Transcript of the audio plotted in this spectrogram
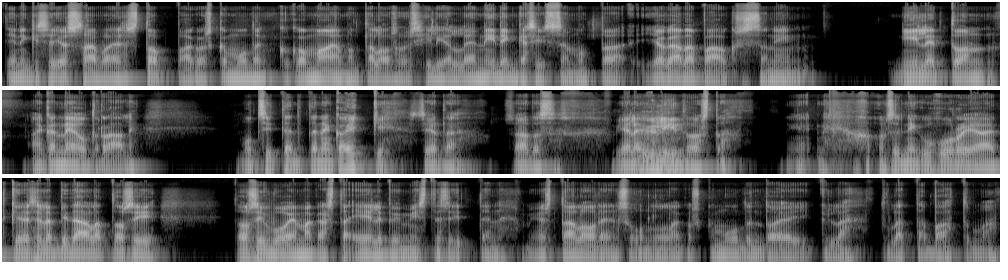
tietenkin se jossain vaiheessa stoppaa, koska muuten koko maailman talous olisi hiljalleen niiden käsissä, mutta joka tapauksessa niin niille tuo on aika neutraali. Mutta sitten, että ne kaikki sieltä saataisiin vielä yli tuosta, niin on se niinku hurjaa, että kyllä siellä pitää olla tosi, tosi voimakasta elpymistä sitten myös talouden suunnalla, koska muuten toi ei kyllä tule tapahtumaan.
